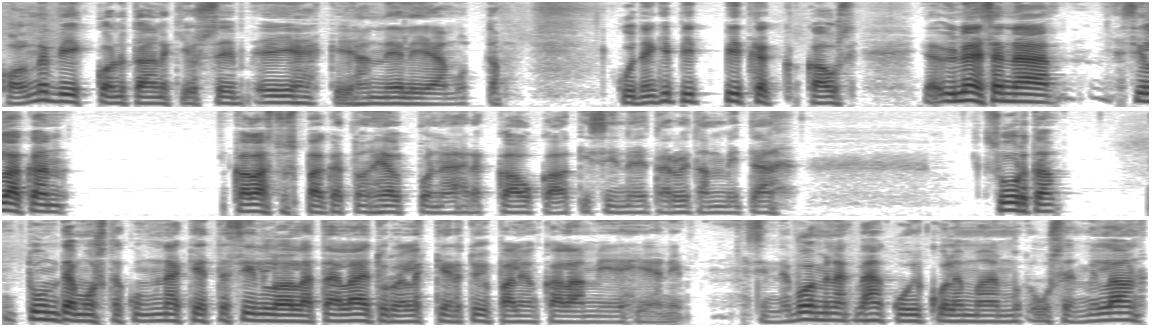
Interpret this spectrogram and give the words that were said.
kolme viikkoa nyt ainakin, jos ei, ei ehkä ihan neljää, mutta kuitenkin pit, pitkä kausi. Ja yleensä nämä silakan kalastuspaikat on helppo nähdä kaukaakin, sinne ei tarvita mitään suurta tuntemusta, kun näkee, että silloilla tai laitureille kertyy paljon kalamiehiä, niin sinne voi mennä vähän kuikuilemaan, mutta useimmilla on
